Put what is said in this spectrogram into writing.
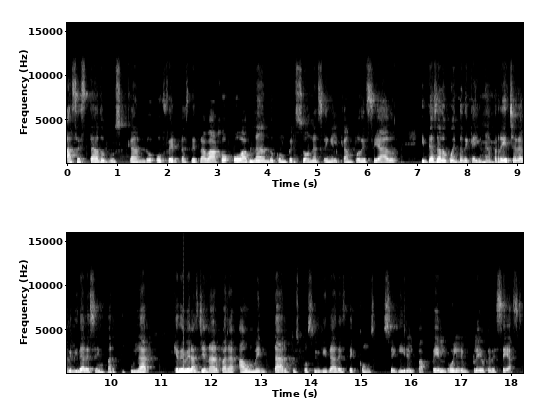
¿Has estado buscando ofertas de trabajo o hablando con personas en el campo deseado y te has dado cuenta de que hay una brecha de habilidades en particular que deberás llenar para aumentar tus posibilidades de conseguir el papel o el empleo que deseas?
